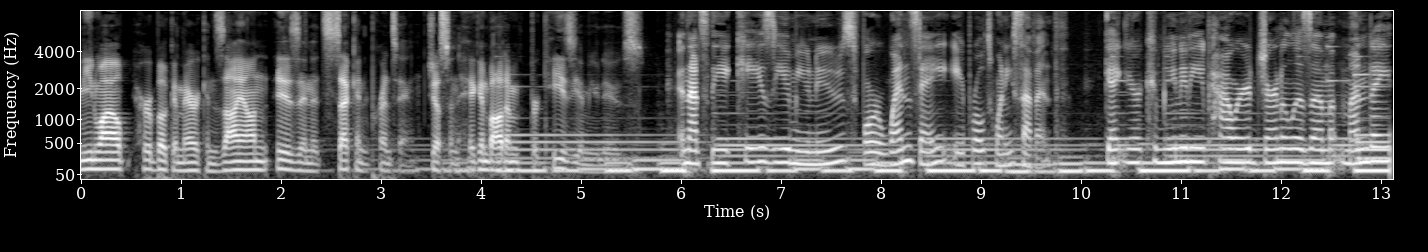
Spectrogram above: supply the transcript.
Meanwhile, her book American Zion is in its second printing. Justin Higginbottom for KZMU News. And that's the KZMU News for Wednesday, April 27th. Get your community powered journalism Monday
